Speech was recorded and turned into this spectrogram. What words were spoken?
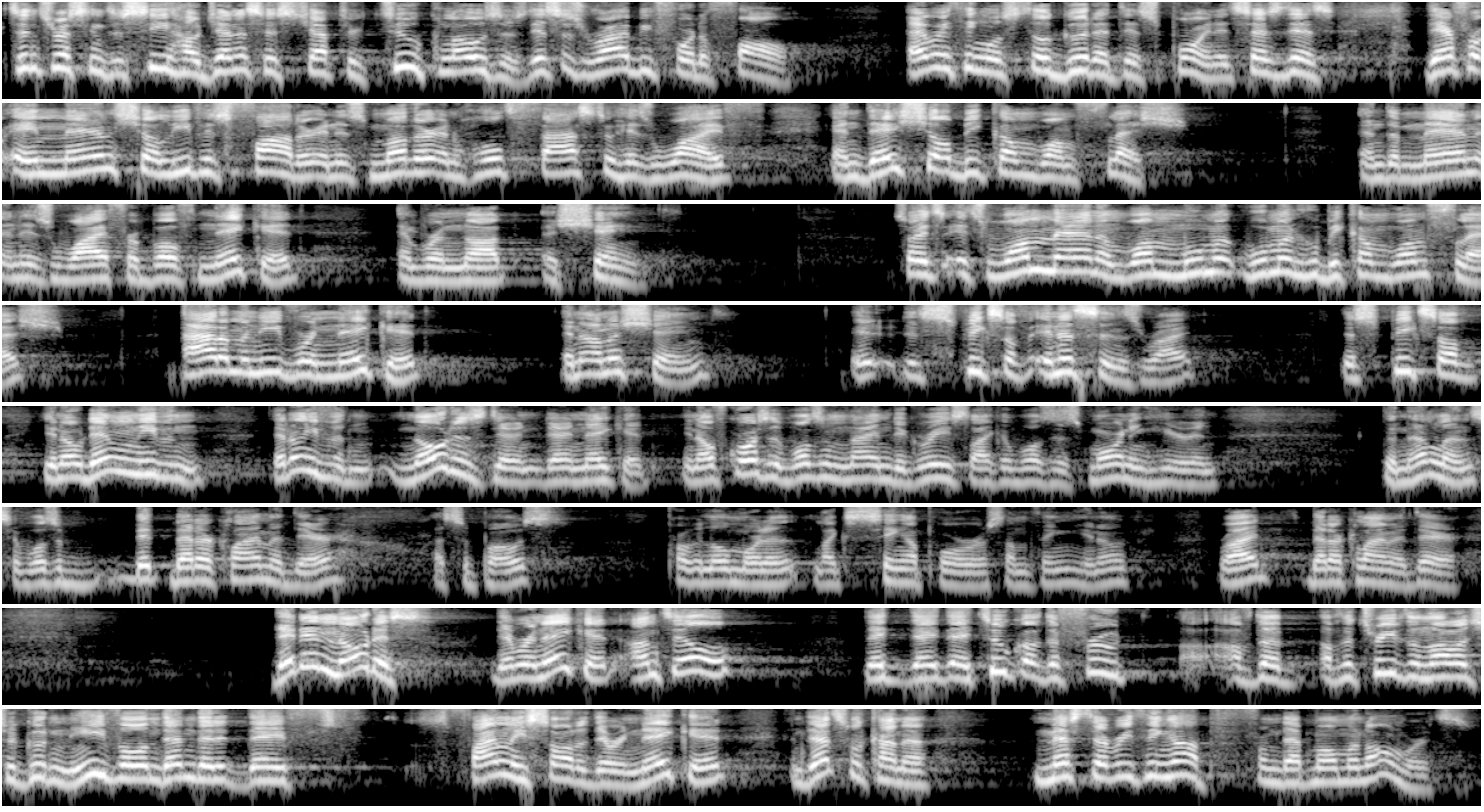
It's interesting to see how Genesis chapter 2 closes. This is right before the fall. Everything was still good at this point. It says this Therefore, a man shall leave his father and his mother and hold fast to his wife, and they shall become one flesh. And the man and his wife are both naked and were not ashamed. So it's, it's one man and one woman who become one flesh. Adam and Eve were naked and unashamed. It, it speaks of innocence, right? It speaks of, you know, they don't even they don't even notice they're, they're naked. You know, of course, it wasn't nine degrees like it was this morning here in the Netherlands. It was a bit better climate there, I suppose. Probably a little more like Singapore or something, you know, right? Better climate there. They didn't notice they were naked until they, they, they took of the fruit of the, of the tree of the knowledge of good and evil, and then they, they finally saw that they were naked, and that's what kind of messed everything up from that moment onwards.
